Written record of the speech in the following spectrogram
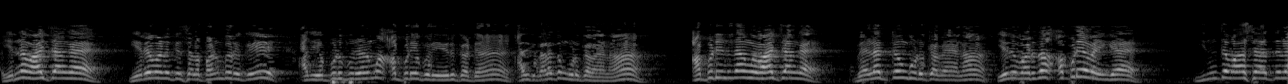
என்ன வாய்ச்சாங்க? இறைவனுக்கு சில பண்பு இருக்கு. அது எப்படி புரியணுமோ அப்படியே புரிய இருக்கட்டும். அதுக்கு விளக்கம் கொடுக்க வேணாம். அப்படின்னு தான் அவங்க வாய்ச்சாங்க. விளக்கம் கொடுக்க வேணாம். எது வருதோ அப்படியே வைங்க. இந்த வாசகத்துல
